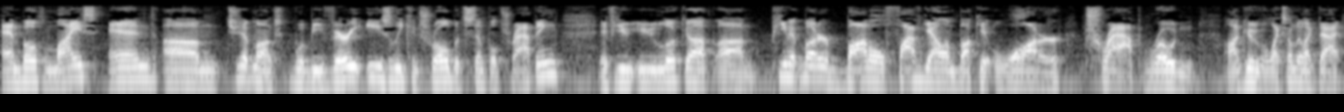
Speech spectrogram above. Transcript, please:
and both mice and um, chipmunks will be very easily controlled with simple trapping. If you, you look up um, peanut butter bottle, five gallon bucket, water, trap, rodent, on Google, like something like that,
